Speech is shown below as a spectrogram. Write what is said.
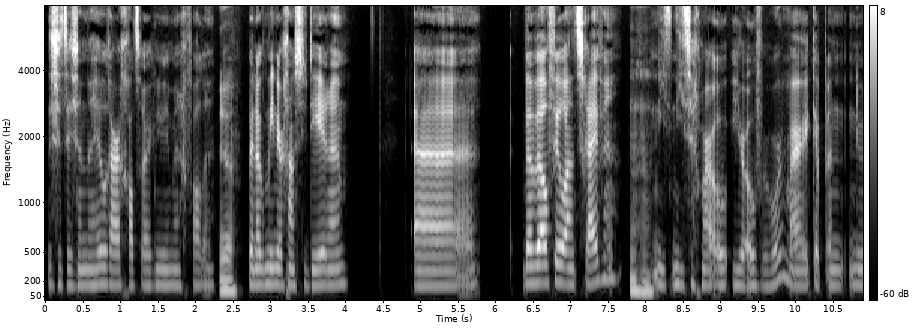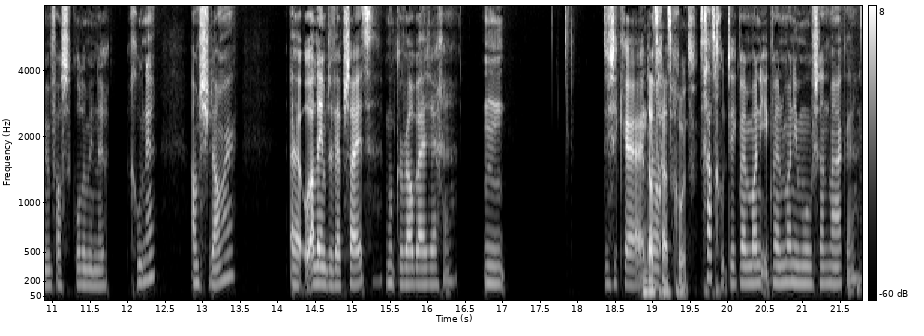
Dus het is een heel raar gat waar ik nu in ben gevallen. Ja. Ik ben ook minder gaan studeren. Ik ben wel veel aan het schrijven. Mhm. Niet, niet zeg maar hierover hoor. Maar ik heb een, nu een vaste column in de Groene, Amsterdammer. Eh, alleen op de website, moet ik er wel bij zeggen. Mm. Dus ik... eh, En dat ben- gaat goed. Het gaat goed. Ik ben money, ik ben money moves aan het maken.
